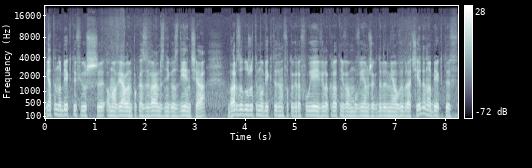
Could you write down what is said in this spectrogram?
ja ten obiektyw już y, omawiałem, pokazywałem z niego zdjęcia, Bardzo dużo tym obiektywem fotografuję i wielokrotnie Wam mówiłem, że gdybym miał wybrać jeden obiektyw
